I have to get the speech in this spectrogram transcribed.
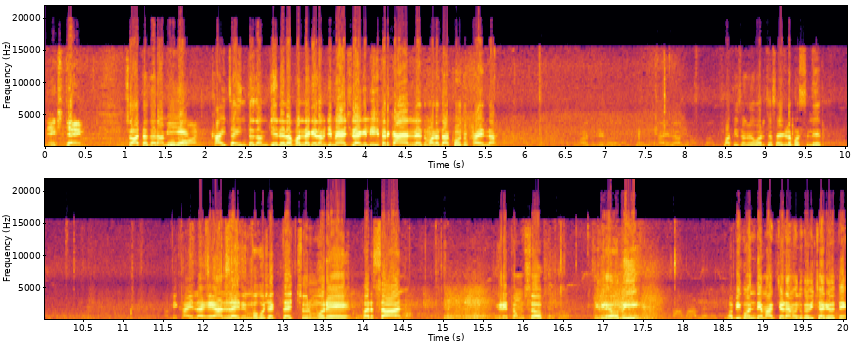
नेक्स्ट टाइम सो आता तर आम्ही on. खायचा इंतजाम केलेला पण लगेच आमची मॅच लागली तर काय आणलंय तुम्हाला दाखवतो खायला. वाजले बघा आम्ही बाकी सगळे वरच्या साईडला बसलेत. आम्ही खायला हे आणलंय. तुम्ही बघू शकता चुरमुरे फरसाण इकडे थम्सअप इकडे अभि. अभि कोणते? मागच्या टायमात तुका विचारी होते.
